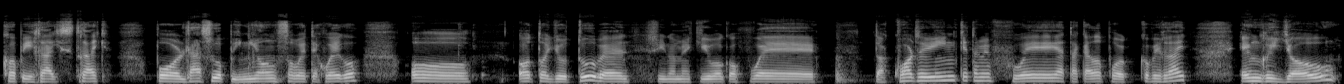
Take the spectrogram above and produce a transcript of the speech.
copyright strike por dar su opinión sobre este juego o otro youtuber si no me equivoco fue The Quartering, que también fue atacado por copyright. Angry Joe.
